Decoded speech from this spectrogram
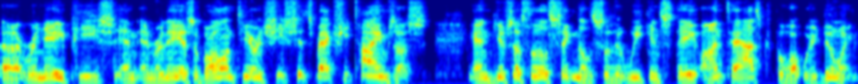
uh, Renee Peace, and, and Renee is a volunteer, and she sits back, she times us and gives us little signals so that we can stay on task for what we're doing.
